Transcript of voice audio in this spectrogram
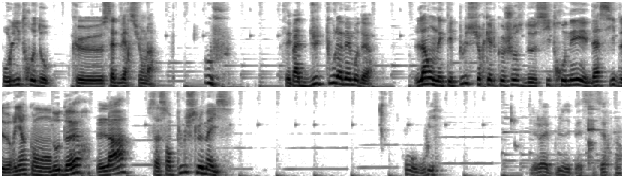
au litre d'eau que cette version là. Ouf C'est pas du tout la même odeur. Là on était plus sur quelque chose de citronné et d'acide rien qu'en odeur. Là, ça sent plus le maïs. Oh oui. Déjà elle est plus épaisse, c'est certain.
